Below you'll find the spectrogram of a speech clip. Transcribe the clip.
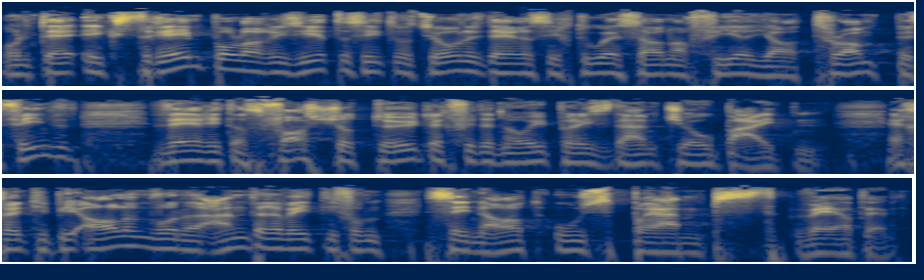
Und in der extrem polarisierten Situation, in der sich die USA nach vier Jahren Trump befindet, wäre das fast schon tödlich für den neuen Präsident Joe Biden. Er könnte bei allem, was er ändern möchte, vom Senat ausbremst werden.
